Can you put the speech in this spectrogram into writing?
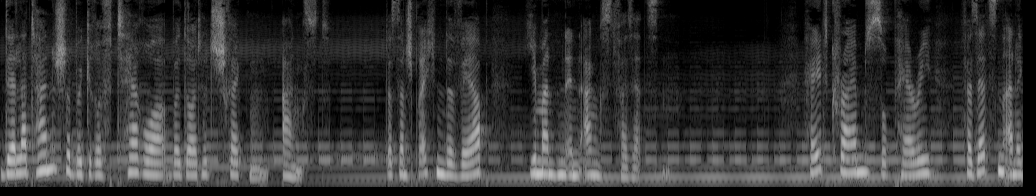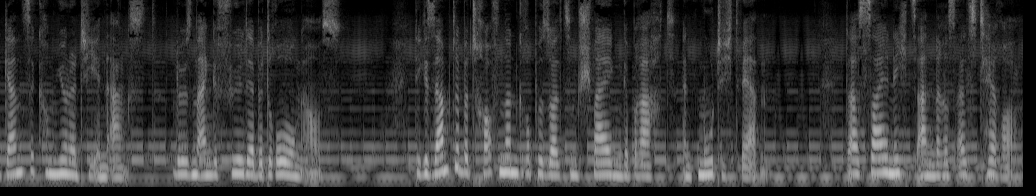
Der lateinische Begriff Terror bedeutet Schrecken, Angst. Das entsprechende Verb jemanden in Angst versetzen. Hate Crimes, so Perry, versetzen eine ganze Community in Angst, lösen ein Gefühl der Bedrohung aus. Die gesamte Betroffenengruppe soll zum Schweigen gebracht, entmutigt werden. Das sei nichts anderes als Terror.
